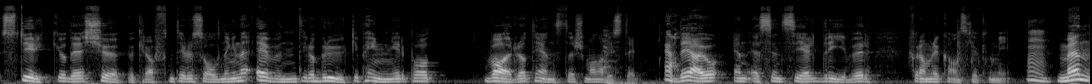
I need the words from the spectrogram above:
styrker jo det kjøpekraften til husholdningene. Evnen til å bruke penger på varer og tjenester som man har lyst til. Ja. det er jo en essensiell driver for amerikansk økonomi. Mm. Men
